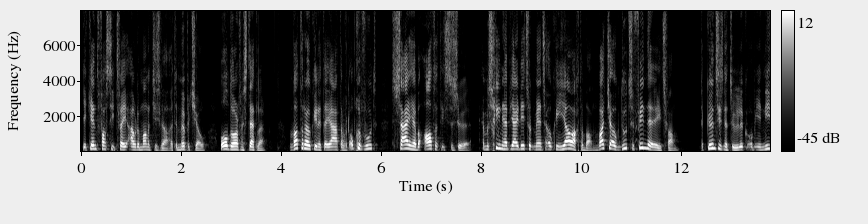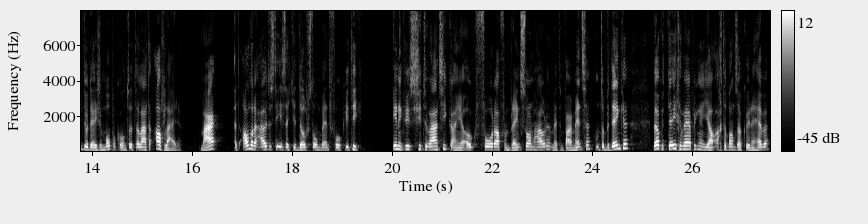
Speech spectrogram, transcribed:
Je kent vast die twee oude mannetjes wel uit de Muppet Show, Waldorf en Stettler. Wat er ook in het theater wordt opgevoerd, zij hebben altijd iets te zeuren. En misschien heb jij dit soort mensen ook in jouw achterban. Wat je ook doet, ze vinden er iets van. De kunst is natuurlijk om je niet door deze moppenkonten te laten afleiden. Maar het andere uiterste is dat je doofstom bent voor kritiek. In een crisissituatie kan je ook vooraf een brainstorm houden met een paar mensen om te bedenken welke tegenwerpingen jouw achterban zou kunnen hebben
